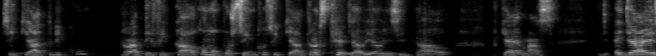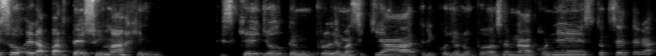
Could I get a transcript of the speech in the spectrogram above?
psiquiátrico ratificado como por cinco psiquiatras que ella había visitado, porque además ella eso era parte de su imagen. Es que yo tengo un problema psiquiátrico, yo no puedo hacer nada con esto, etcétera.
